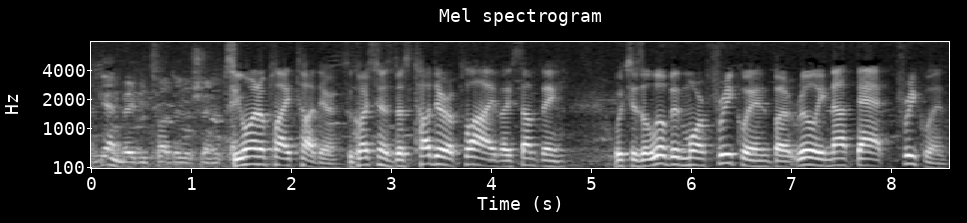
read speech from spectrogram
Again, maybe Tadir, Shein. So you want to apply Tadir. So the question is, does Tadir apply by something which is a little bit more frequent, but really not that frequent?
